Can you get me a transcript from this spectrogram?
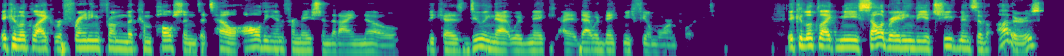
It can look like refraining from the compulsion to tell all the information that I know because doing that would make that would make me feel more important. It could look like me celebrating the achievements of others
